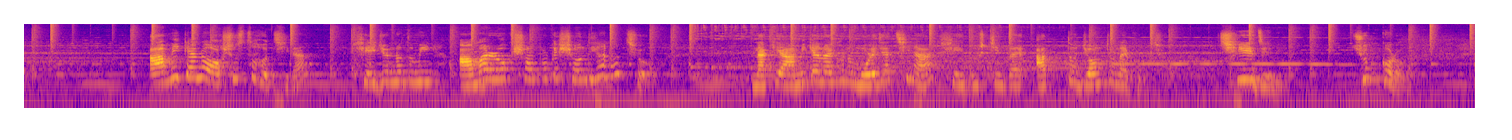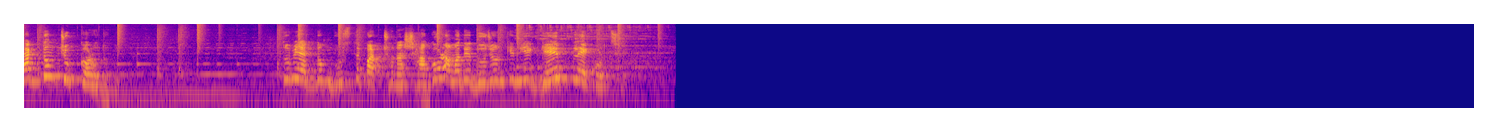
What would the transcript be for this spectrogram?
আমি কেন অসুস্থ হচ্ছি না? সেই জন্য তুমি আমার রোগ সম্পর্কে সন্দিহান হচ্ছ? নাকি আমি কেন এখনও মরে যাচ্ছি না? সেই দুশ্চিন্তায় আত্মযন্ত্রণায় ভুগছো। ছি জেনে চুপ করো। একদম চুপ করো তুমি। তুমি একদম বুঝতে পারছ না সাগর আমাদের দুজনকে নিয়ে গেম প্লে করছে।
